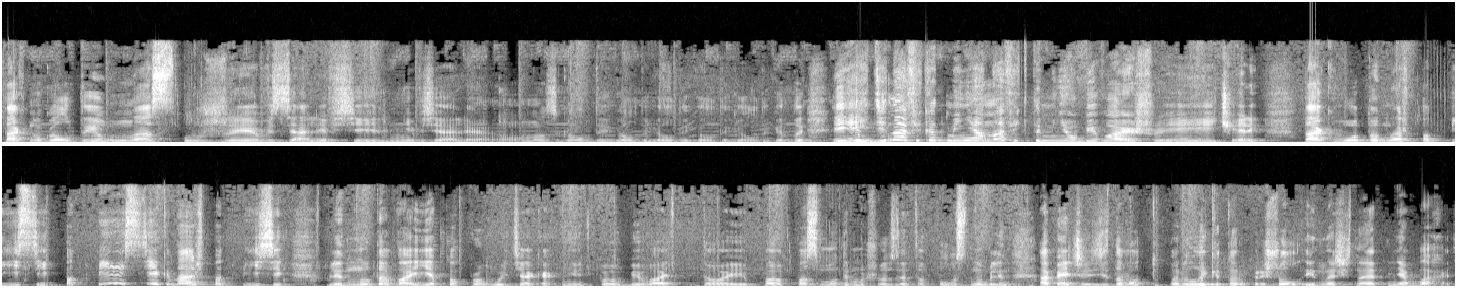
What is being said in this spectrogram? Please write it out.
Так, ну голды у нас уже взяли все или не взяли? У нас голды голды, голды, голды, голды, голды, голды. Эй, иди нафиг от меня, нафиг ты меня убиваешь. Эй, челик. Так, вот он наш подписчик, подписчик наш подписчик. Блин, ну давай я попробую тебя как-нибудь поубивать. Давай по посмотрим, что из этого получится. Ну, блин, опять же, зидовод тупорылый, который пришел и начинает меня бахать.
